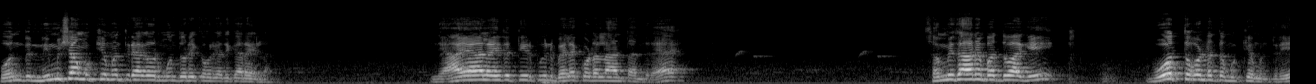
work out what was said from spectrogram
ಒಂದು ನಿಮಿಷ ಮುಖ್ಯಮಂತ್ರಿ ಅವ್ರು ಮುಂದುವರಿಕೆ ಅವ್ರಿಗೆ ಅಧಿಕಾರ ಇಲ್ಲ. ನ್ಯಾಯಾಲಯದ ತೀರ್ಪಿನ ಬೆಲೆ ಕೊಡಲ್ಲ ಅಂತಂದ್ರೆ ಸಂವಿಧಾನಬದ್ಧವಾಗಿ ಓದ್ ತಗೊಂಡಂಥ ಮುಖ್ಯಮಂತ್ರಿ,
